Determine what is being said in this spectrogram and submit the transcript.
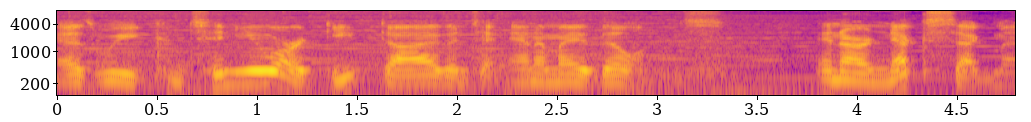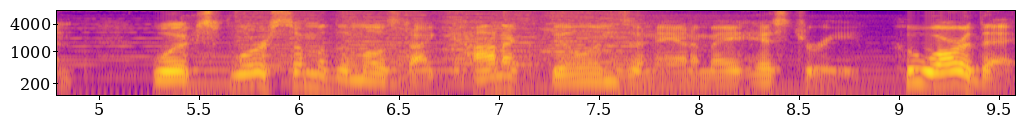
as we continue our deep dive into anime villains. In our next segment, we'll explore some of the most iconic villains in anime history. Who are they?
